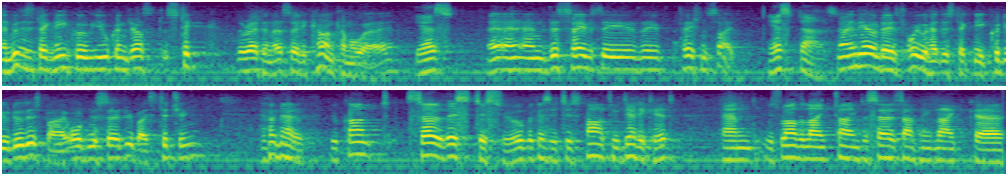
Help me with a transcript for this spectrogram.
And with this technique, you- can just stick the retina so it can't come away, Yes? and, and this saves the, the patient's sight. Yes, it does. Now, in the old days, before you had this technique, could you do this by ordinary surgery, by stitching? No, no, you can't sew this tissue because it is far too delicate and it's rather like trying to sew something like uh,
